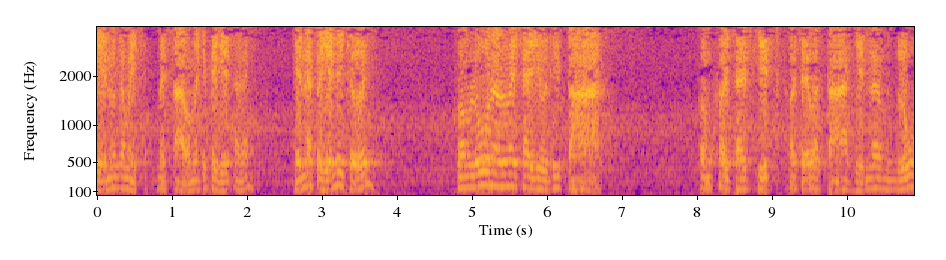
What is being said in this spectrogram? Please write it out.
เห็นมันก็ไม่ไม่ทราบว่ามันจะไปเห็นอะไร เห็นแล้วก็เห็นเฉยความรู้นั้นไม่ใช่อยู่ที่ตาความเข้าใจผิด เข้าใจว่าตาเห็นแล้วมันรู้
